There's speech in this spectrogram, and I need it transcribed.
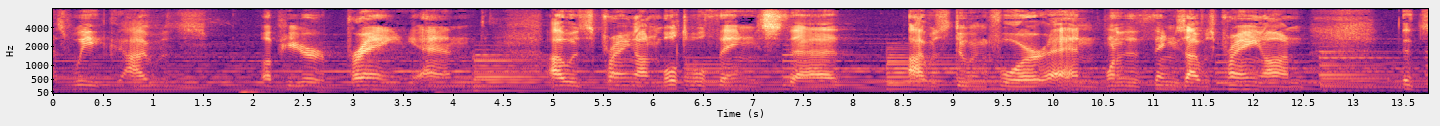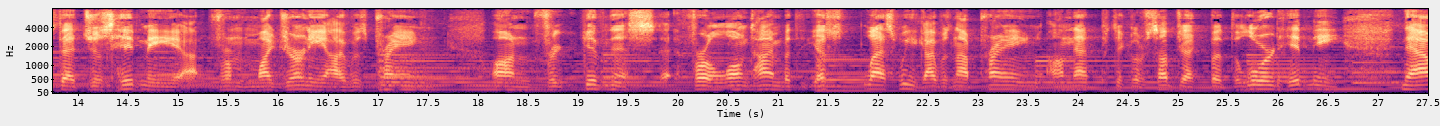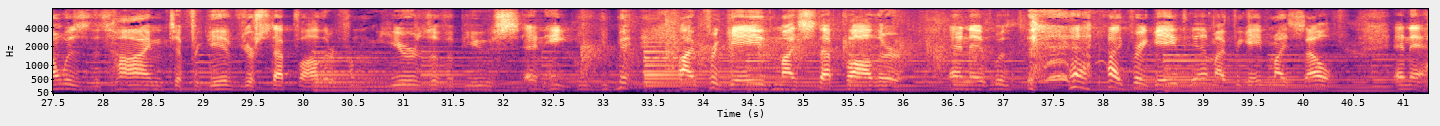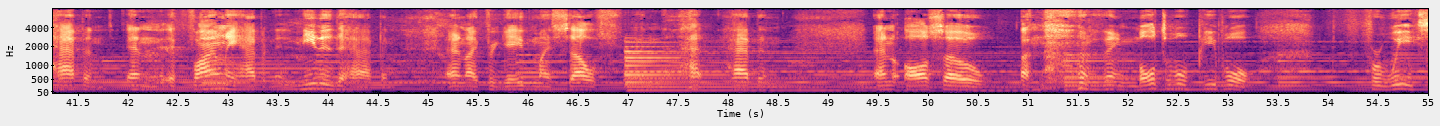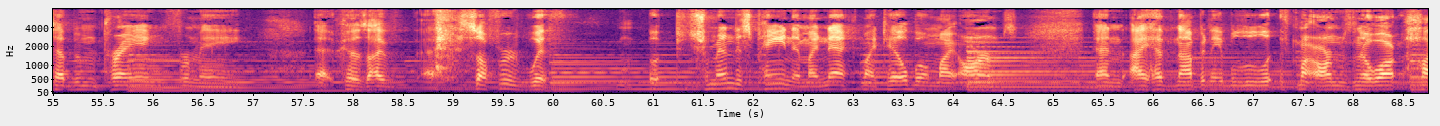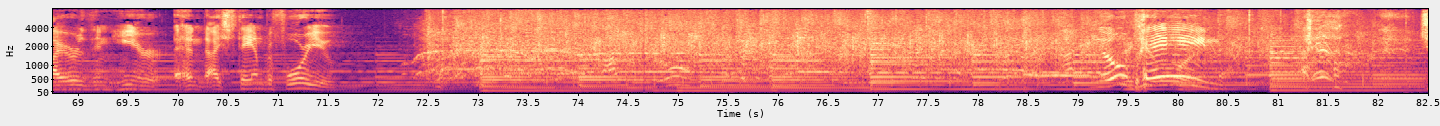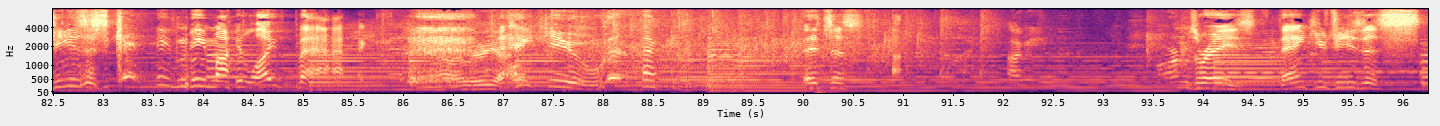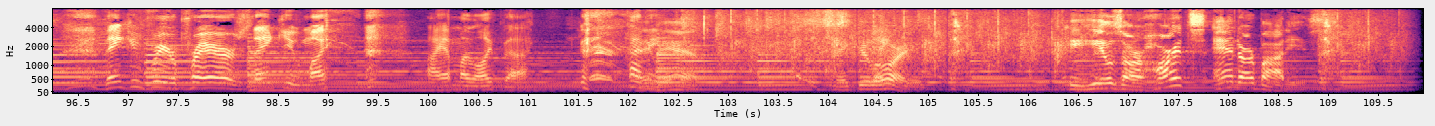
last week I was up here praying and I was praying on multiple things that I was doing for and one of the things I was praying on that just hit me uh, from my journey I was praying on forgiveness for a long time but yes last week I was not praying on that particular subject but the Lord hit me now is the time to forgive your stepfather from years of abuse. And he, I forgave my stepfather, and it was, I forgave him, I forgave myself, and it happened. And it finally happened. It needed to happen. And I forgave myself, and that happened. And also, another thing, multiple people for weeks have been praying for me because I've suffered with uh, tremendous pain in my neck, my tailbone, my arms, and I have not been able to lift my arms no higher than here. And I stand before you. No pain. Jesus gave me my life back. You. it's just, I mean, arms raised. Thank you, Jesus. Thank you for your prayers. Thank you. My, I have my life back. I mean, Amen. Thank you, Lord. He heals our hearts and our bodies.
